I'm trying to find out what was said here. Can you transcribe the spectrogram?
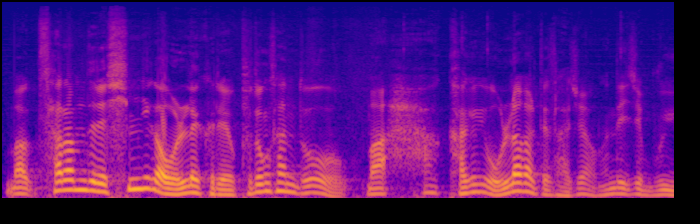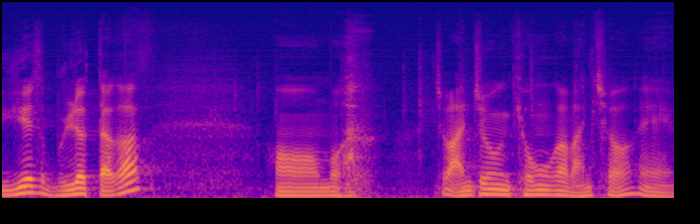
막 사람들의 심리가 원래 그래요. 부동산도 막 가격이 올라갈 때 사죠. 근데 이제 무- 위에서 물렸다가 어 뭐 좀 안 좋은 경우가 많죠. 예,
